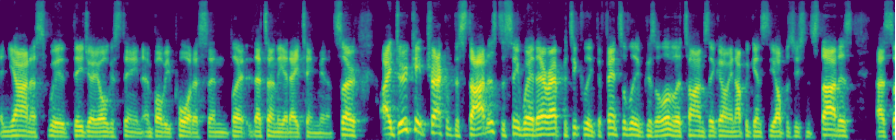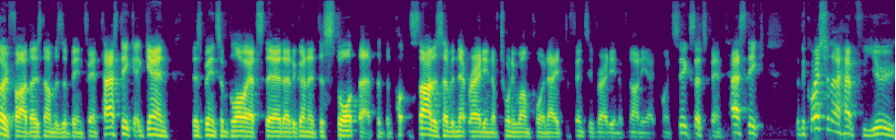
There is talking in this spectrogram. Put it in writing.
and Giannis with DJ Augustin and Bobby Portis, and that's only at 18 minutes. So I do keep track of the starters to see where they're at, particularly defensively, because a lot of the times they're going up against the opposition starters. Uh, so far, those numbers have been fantastic. Again, there's been some blowouts there that are going to distort that. But the starters have a net rating of 21.8, defensive rating of 98.6. That's fantastic. But the question I have for you,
